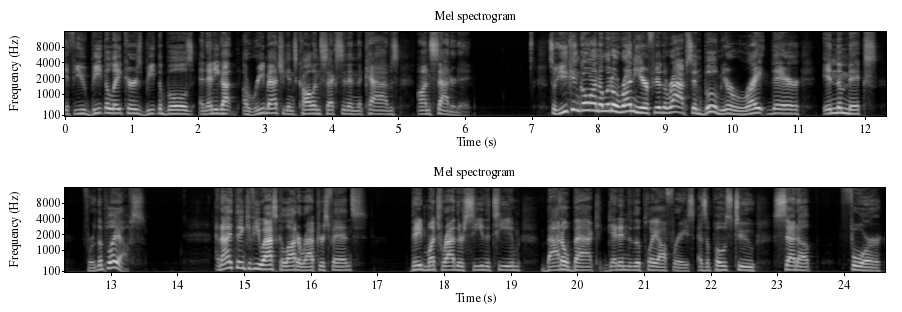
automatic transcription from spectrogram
If you beat the Lakers, beat the Bulls, and then you got a rematch against Collin Sexton and the Cavs on Saturday. So you can go on a little run here if you're the Raps, and boom, you're right there in the mix for the playoffs. And I think if you ask a lot of Raptors fans, they'd much rather see the team battle back, get into the playoff race, as opposed to set up for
